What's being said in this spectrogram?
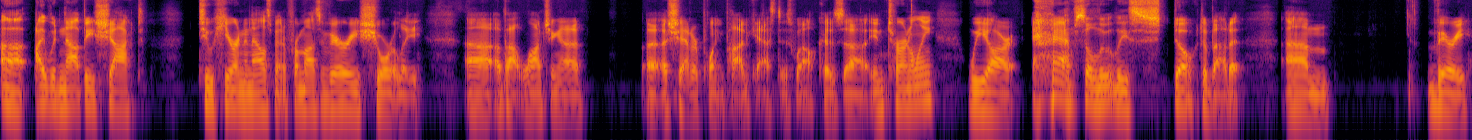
Uh, I would not be shocked to hear an announcement from us very shortly uh, about launching a, a Shatterpoint podcast as well, because uh, internally we are absolutely stoked about it. Um, very,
